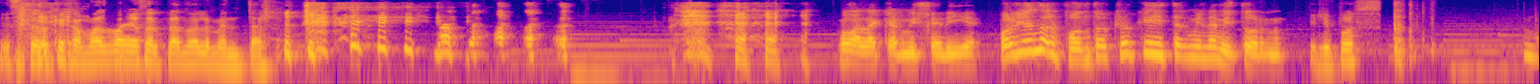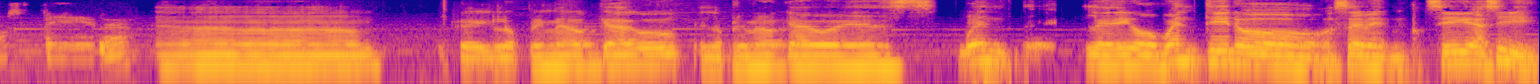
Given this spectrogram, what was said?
Espero que jamás vayas al plano elemental. O a la carnicería. Volviendo al punto, creo que ahí termina mi turno. Filipos, No, espera. Ah, ok, lo primero que hago, lo primero que hago es, buen, le digo, buen tiro, Seven, sigue así.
